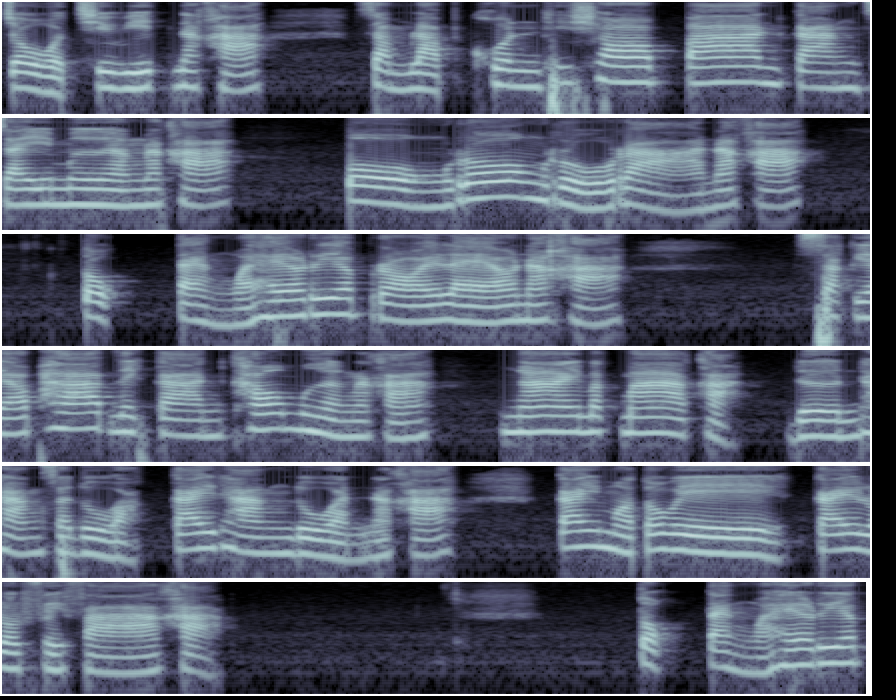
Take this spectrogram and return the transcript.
โจทย์ชีวิตนะคะสำหรับคนที่ชอบบ้านกลางใจเมืองนะคะ โป่งโร่งหรูหรานะคะ ตกแต่งไว้ให้เรียบร้อยแล้วนะคะ ศักยภาพในการเข้าเมืองนะคะ ง่ายมากๆค่ะ เดินทางสะดวกใกล้ทางด่วนนะคะ ใกล้มอเตอร์เวย์ใกล้รถไฟฟ้าค่ะ ตกแต่งมาให้เรียบ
